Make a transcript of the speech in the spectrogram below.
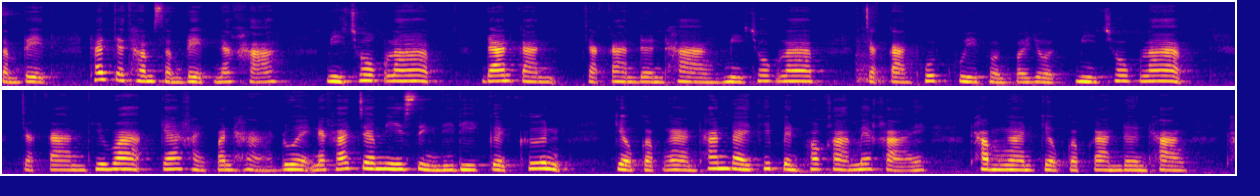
สำเร็จท่านจะทำสำเร็จนะคะ มีโชคลาภ ด้านการจากการเดินทางมีโชคลาภจากการพูดคุยผลประโยชน์ มีโชคลาภจากการที่ว่าแก้ไขปัญหาด้วยนะคะ จะมีสิ่งดีๆ เกิดขึ้น เกี่ยวกับงานท่านใดที่เป็นพ่อค้าแม่ขายทำงานเกี่ยวกับการเดินทางท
